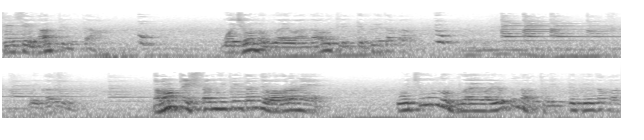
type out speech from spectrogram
先生、なんて言った？お蝶の具合は治ると言ってくれたかおい、カズ、黙って下向いていたんじゃわからねえ。お蝶の具合は良くなると言ってくれたか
